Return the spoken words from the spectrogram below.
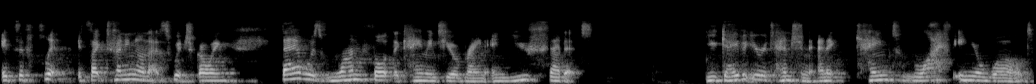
It's a flip. It's like turning on that switch, going, there was one thought that came into your brain and you fed it. You gave it your attention and it came to life in your world.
